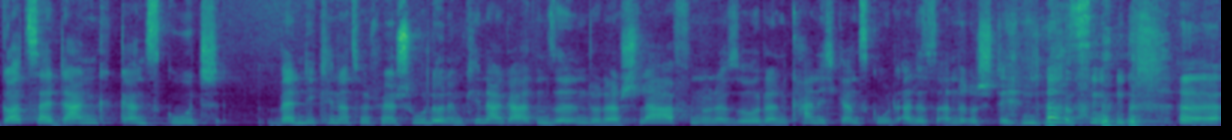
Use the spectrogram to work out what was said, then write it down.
Gott sei Dank ganz gut, wenn die Kinder zum Beispiel in der Schule oder im Kindergarten sind oder schlafen oder so, dann kann ich ganz gut alles andere stehen lassen äh,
